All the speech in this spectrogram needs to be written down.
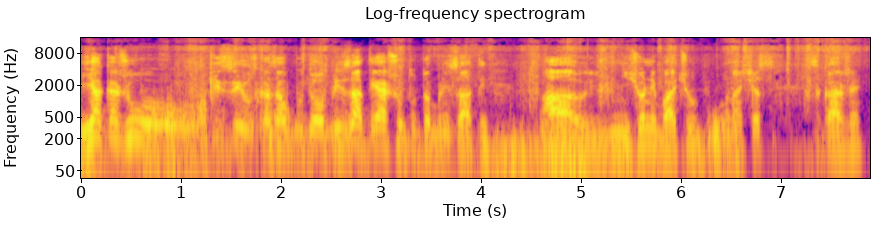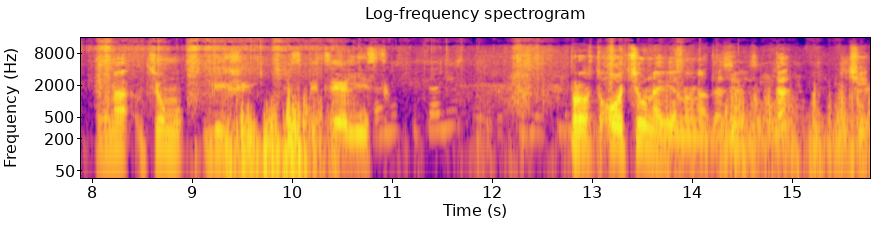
я кажу, кизил сказав, буду обрізати. А що тут обрізати? А нічого не бачу. Вона зараз скаже. Вона в цьому більший спеціаліст. Просто оцю, мабуть, треба зрізати, так? Чи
